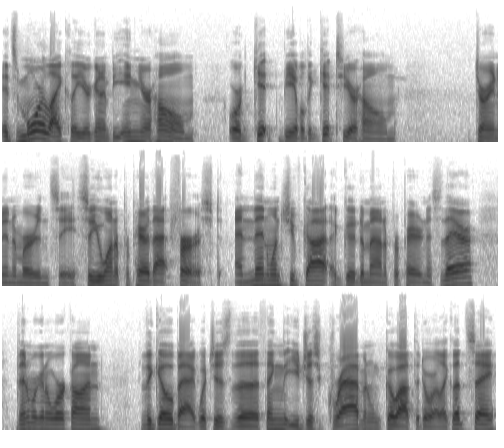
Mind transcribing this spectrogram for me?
it's more likely you're going to be in your home or get be able to get to your home during an emergency. So you want to prepare that first. And then once you've got a good amount of preparedness there, then we're going to work on the go bag, which is the thing that you just grab and go out the door. Like let's say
